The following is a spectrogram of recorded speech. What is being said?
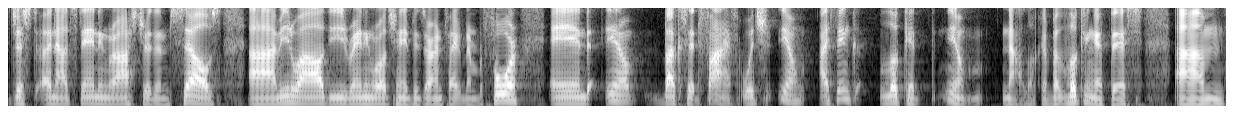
just an outstanding roster themselves. Uh, meanwhile, the reigning world champions are, in fact, number four. And, you know, Bucks at five, which, you know, I think look at, you know, not look at, but looking at this, um,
